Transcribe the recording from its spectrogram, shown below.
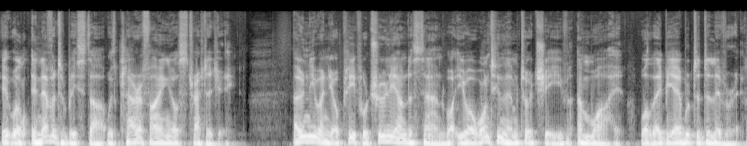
it will inevitably start with clarifying your strategy. Only when your people truly understand what you are wanting them to achieve and why will they be able to deliver it.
